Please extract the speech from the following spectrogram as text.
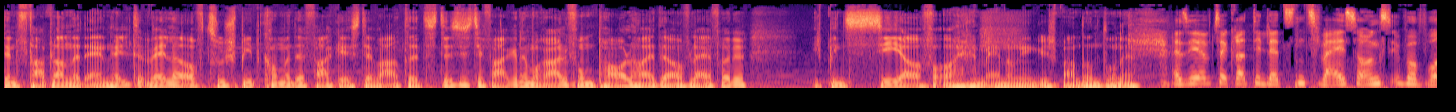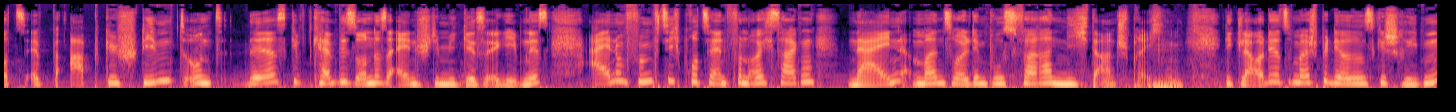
den Fahrplan nicht einhält, weil er auf zu spät kommende Fahrgäste wartet? Das ist die Frage der Moral von Paul heute auf Live-Radio. Ich bin sehr auf eure Meinungen gespannt, Antonia. Also ihr habt ja gerade die letzten zwei Songs über WhatsApp abgestimmt und es gibt kein besonders einstimmiges Ergebnis. 51% von euch sagen, nein, man soll den Busfahrer nicht ansprechen. Die Claudia zum Beispiel, die hat uns geschrieben,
